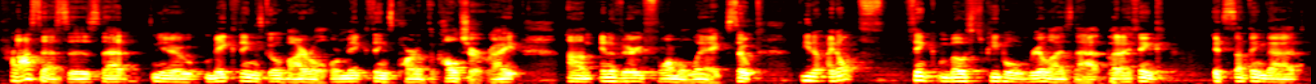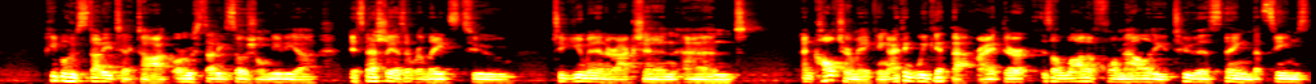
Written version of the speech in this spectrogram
processes that you know make things go viral or make things part of the culture right um, in a very formal way so you know i don't think most people realize that but i think it's something that people who study tiktok or who study social media especially as it relates to to human interaction and and culture making, I think we get that, right? There is a lot of formality to this thing that seems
